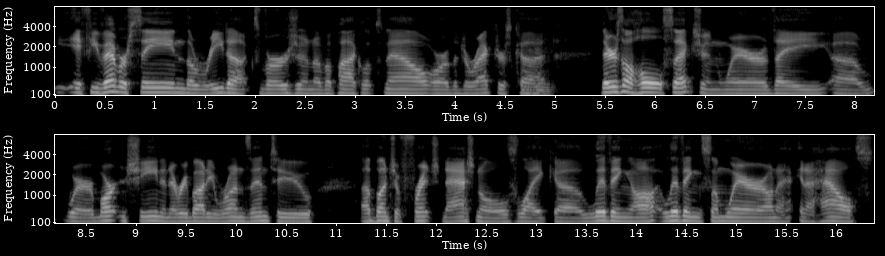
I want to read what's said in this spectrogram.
if you've ever seen the Redux version of Apocalypse Now or the director's cut. Mhm. There's a whole section where they, uh, where Martin Sheen and everybody runs into a bunch of French nationals, like uh, living off, living somewhere on a in a house,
